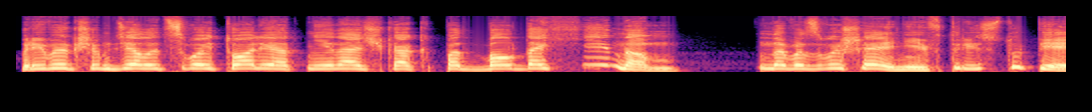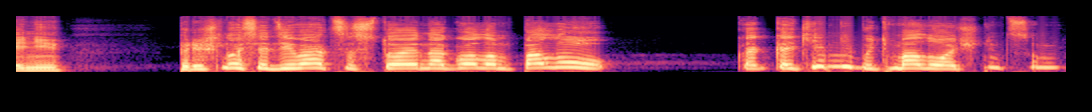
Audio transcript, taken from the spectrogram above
привыкшим делать свой туалет не иначе, как под балдахином на возвышении в три ступени, пришлось одеваться, стоя на голом полу, как каким-нибудь молочницам.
